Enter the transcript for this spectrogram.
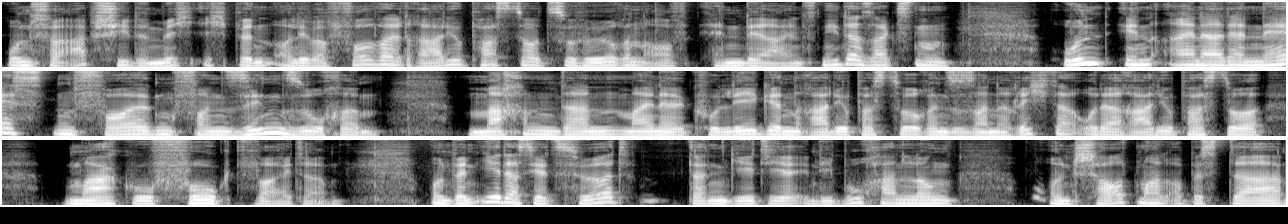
und verabschiede mich. Ich bin Oliver Vorwald, Radiopastor, zu hören auf NDR1 Niedersachsen. Und in einer der nächsten Folgen von Sinnsuche machen dann meine Kollegin Radiopastorin Susanne Richter oder Radiopastor Marco Vogt weiter. Und wenn ihr das jetzt hört, dann geht ihr in die Buchhandlung und schaut mal, ob es da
